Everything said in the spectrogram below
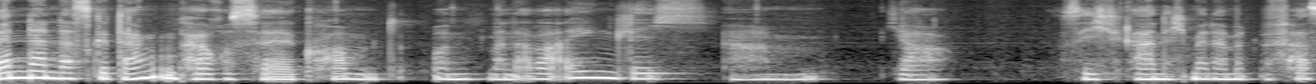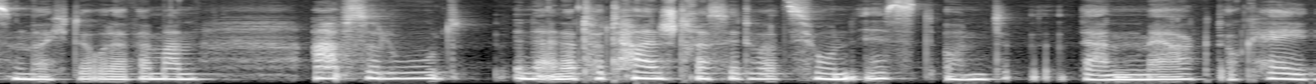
wenn dann das Gedankenkarussell kommt und man aber eigentlich ähm, ja, sich gar nicht mehr damit befassen möchte oder wenn man absolut in einer totalen Stresssituation ist und dann merkt, okay,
